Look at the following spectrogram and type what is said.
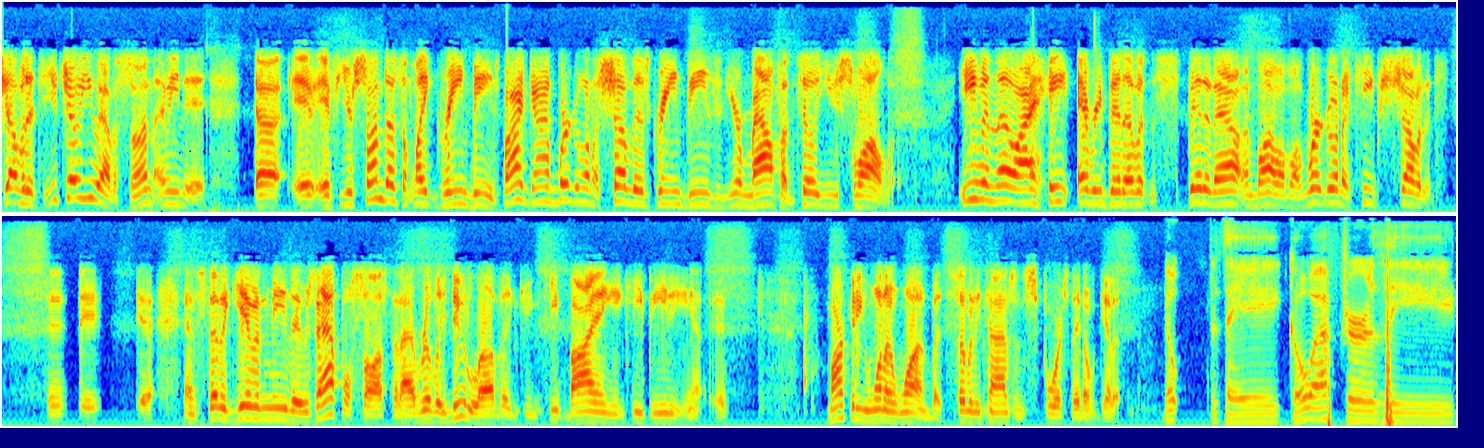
shoving it to you. Joe, you have a son. I mean, uh, if, if your son doesn't like green beans, by God, we're going to shove this green beans in your mouth until you swallow it. Even though I hate every bit of it and spit it out and blah, blah, blah, we're going to keep shoving it. Instead of giving me those applesauce that I really do love and can keep buying and keep eating, it's marketing 101, but so many times in sports they don't get it. Nope. They go after the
